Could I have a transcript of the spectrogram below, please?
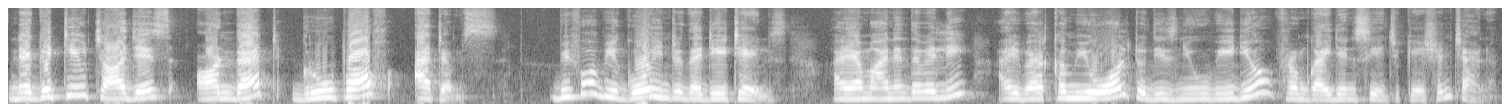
negative charges on that group of atoms. Before we go into the details, I am Anandavalli. I welcome you all to this new video from Guidancee Education channel.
